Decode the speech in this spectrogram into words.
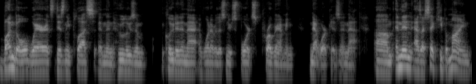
bundle where it's Disney Plus and then Hulu's included in that and whatever this new sports programming network is in that. Um, and then, as I said, keep in mind,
